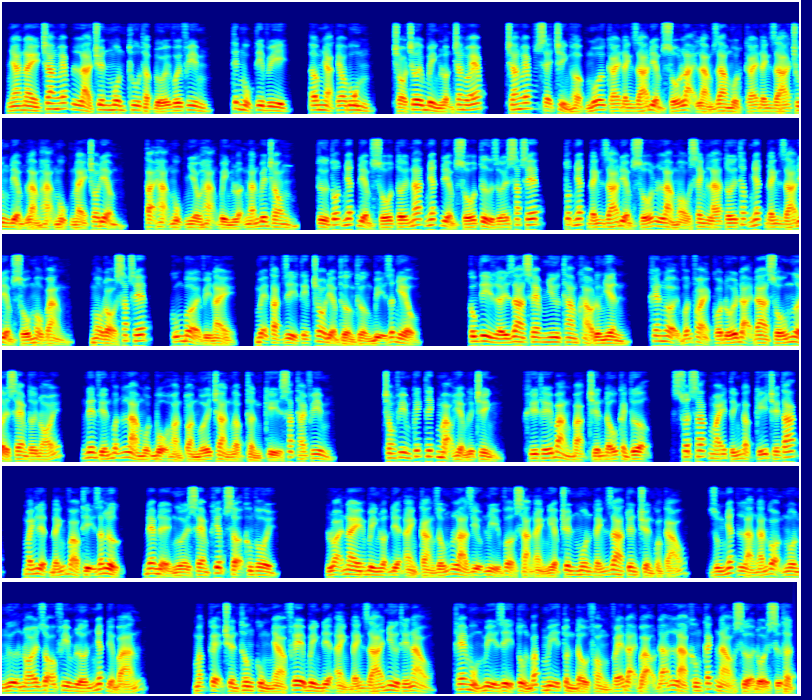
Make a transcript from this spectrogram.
Nhà này trang web là chuyên môn thu thập đối với phim, tiết mục tv âm nhạc album trò chơi bình luận trang web trang web sẽ chỉnh hợp mỗi cái đánh giá điểm số lại làm ra một cái đánh giá trung điểm làm hạng mục này cho điểm. Tại hạng mục nhiều hạng bình luận ngắn bên trong, từ tốt nhất điểm số tới nát nhất điểm số từ dưới sắp xếp, tốt nhất đánh giá điểm số là màu xanh lá tới thấp nhất đánh giá điểm số màu vàng, màu đỏ sắp xếp. Cũng bởi vì này, mẹ tạt gì tiếp cho điểm thường thường bị rất nhiều. Công ty lấy ra xem như tham khảo đương nhiên, khen ngợi vẫn phải có đối đại đa số người xem tới nói, nên phiến vẫn là một bộ hoàn toàn mới tràn ngập thần kỳ sắc thái phim. Trong phim kích thích mạo hiểm lịch trình, khí thế bàng bạc chiến đấu cảnh tượng, xuất sắc máy tính đặc kỹ chế tác, mãnh liệt đánh vào thị giác lực đem để người xem khiếp sợ không thôi. Loại này bình luận điện ảnh càng giống là dịu nhị vợ sản ảnh nghiệp chuyên môn đánh ra tuyên truyền quảng cáo, dùng nhất là ngắn gọn ngôn ngữ nói rõ phim lớn nhất điểm bán. Mặc kệ truyền thông cùng nhà phê bình điện ảnh đánh giá như thế nào, theo mùm mỹ dị tùn bắc mỹ tuần đầu phòng vẽ đại bạo đã là không cách nào sửa đổi sự thật.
